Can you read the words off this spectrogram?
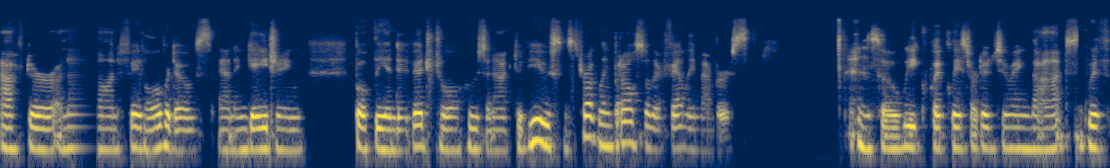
after a non-fatal overdose and engaging both the individual who's in active use and struggling, but also their family members. And so we quickly started doing that with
